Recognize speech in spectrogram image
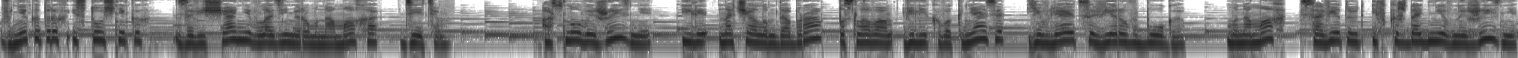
В некоторых источниках – «Завещание Владимира Мономаха детям». Основой жизни или началом добра, по словам великого князя, является вера в Бога. Мономах советует и в каждодневной жизни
